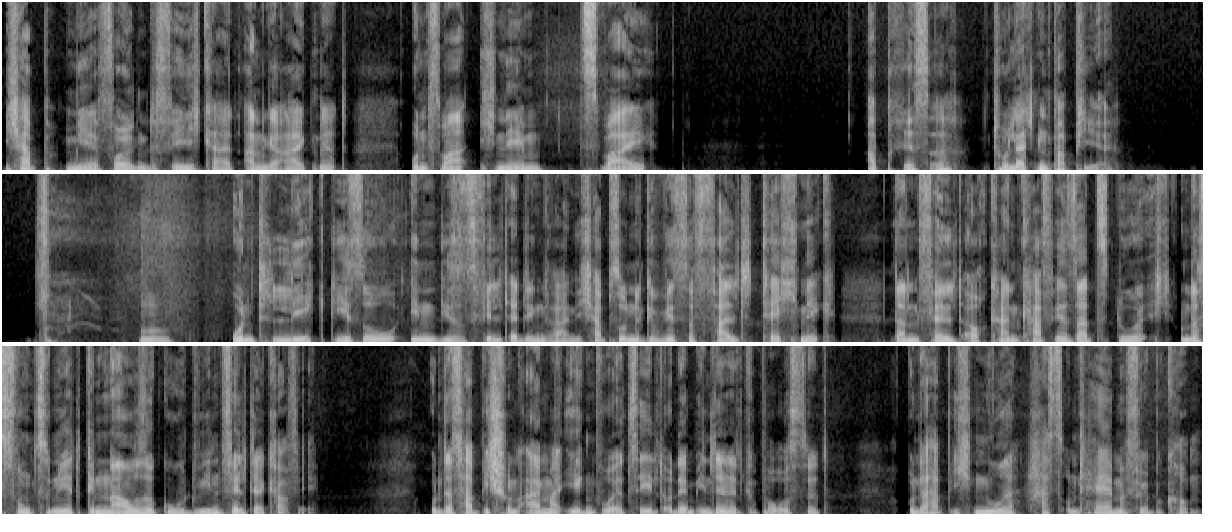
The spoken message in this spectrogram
ich habe mir folgende Fähigkeit angeeignet. Und zwar, ich nehme zwei Abrisse Toilettenpapier Mhm. und leg die so in dieses Filterding rein. Ich habe so eine gewisse Falttechnik, dann fällt auch kein Kaffeesatz durch und das funktioniert genauso gut wie ein Filterkaffee. Und das habe ich schon einmal irgendwo erzählt oder im Internet gepostet und da habe ich nur Hass und Häme für bekommen.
